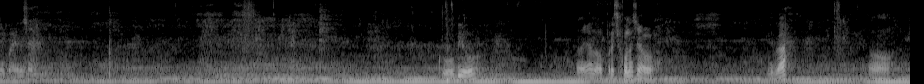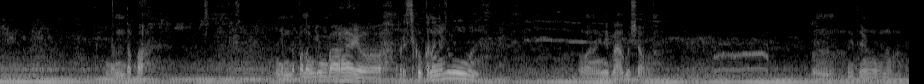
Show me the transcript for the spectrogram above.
May na siya. Kobe oh. Ayan oh, presko na siya oh. Di ba? Oh. Ganda pa. Ganda pa ng iyong bahay oh. Presko ka na ngayon. Oh, naninibago siya oh. Hmm, ito yung ano.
